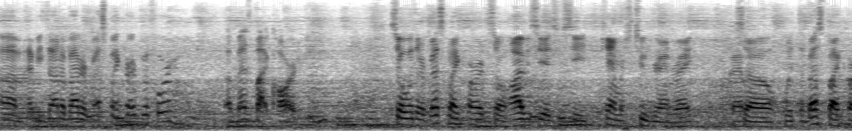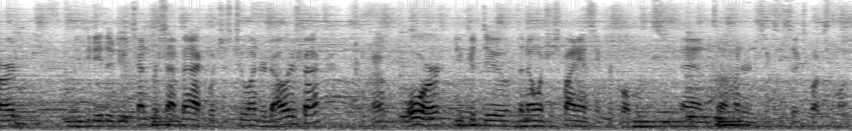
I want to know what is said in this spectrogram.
Um, have you thought about our Best Buy card before? A Best Buy card. So with our Best Buy card, so obviously as you see, the camera's two grand, right? Okay. So with the Best Buy card, you could either do 10% back, which is $200 back, Okay. or you could do the no interest financing for 12 months and 166 bucks a month.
